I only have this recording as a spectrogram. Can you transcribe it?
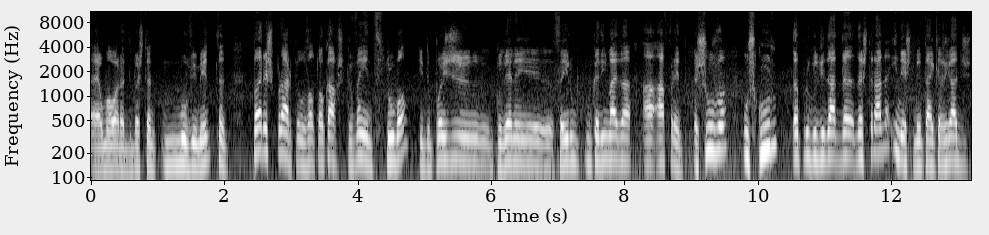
é uma hora de bastante movimento, portanto, para esperar pelos autocarros que vêm de Setúbal e depois eh, poderem eh, sair um, um bocadinho mais à, à, à frente. A chuva, o escuro, a perigosidade da, da, estrada e neste momento há encarregados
